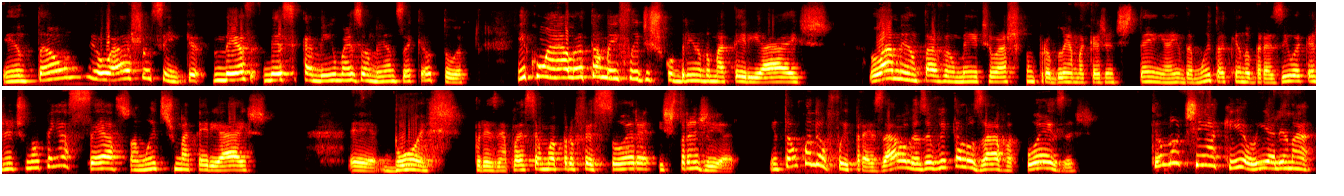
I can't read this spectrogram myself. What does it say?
Então, eu acho assim, que nesse, nesse caminho mais ou menos é que eu estou. E com ela eu também fui descobrindo materiais. Lamentavelmente, eu acho que um problema que a gente tem ainda muito aqui no Brasil é que a gente não tem acesso a muitos materiais é, bons por exemplo, essa é uma professora estrangeira. Então, quando eu fui para as aulas, eu vi que ela usava coisas que eu não tinha aqui. Eu ia ali na,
